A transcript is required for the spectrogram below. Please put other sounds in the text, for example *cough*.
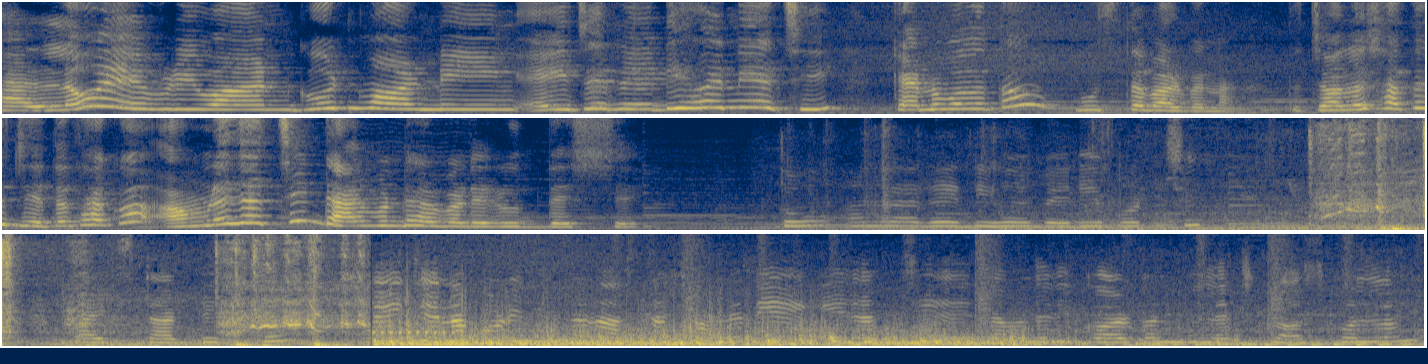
Hello everyone good morning এই যে ready হয়ে নিয়েছি, কেন বলো তো? বুঝতে পারবে না। তো চলো সাথে যেতে থাকো। আমরা যাচ্ছি ডায়মন্ড হারবারের উদ্দেশ্যে। তো আমরা রেডি হয়ে বেরিয়ে পড়ছি। বাইক স্টার্ট দিচ্ছে। এই চেনা পরিচিত রাস্তার সামনে দিয়ে এগিয়ে যাচ্ছি। এই যে আমাদের ইকো ভিলেজ ক্রস করলাম।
